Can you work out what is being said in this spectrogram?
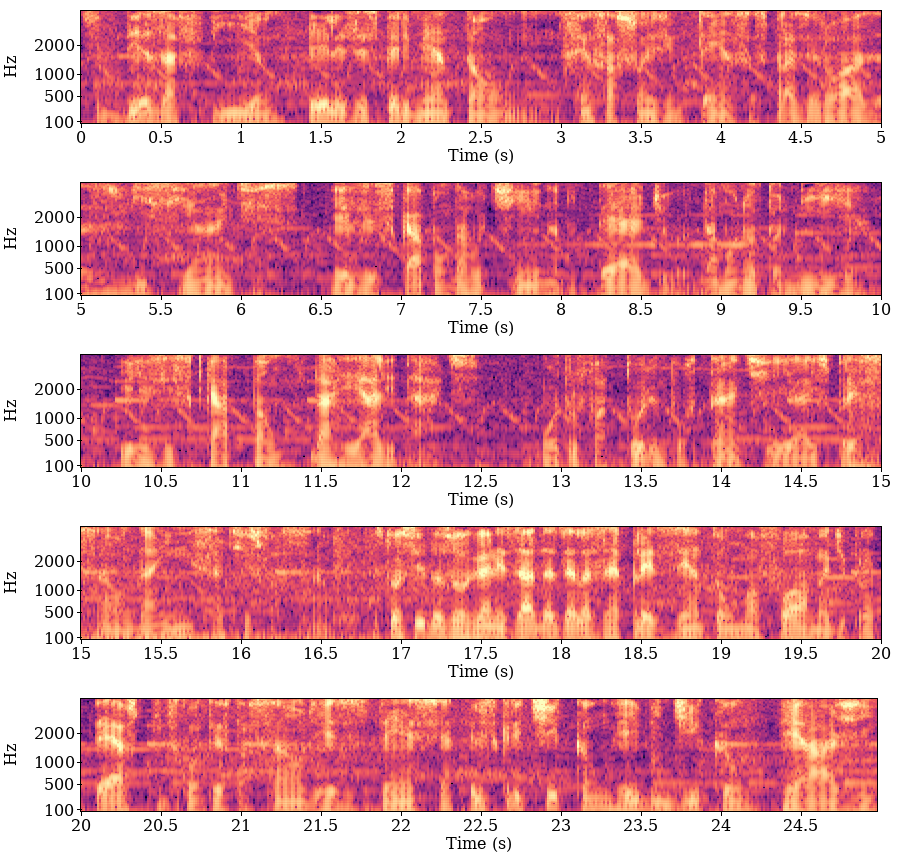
se desafiam, eles experimentam sensações intensas, prazerosas, viciantes. Eles escapam da rotina, do tédio, da monotonia. Eles escapam da realidade. Outro fator importante é a expressão da insatisfação. As torcidas organizadas, elas representam uma forma de protesto, de contestação, de resistência. Eles criticam, reivindicam, reagem.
